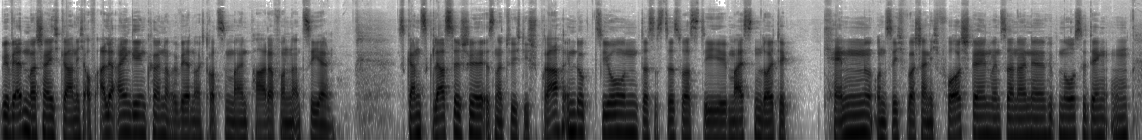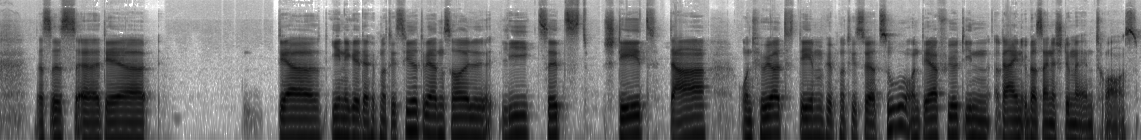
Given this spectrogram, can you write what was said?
wir werden wahrscheinlich gar nicht auf alle eingehen können, aber wir werden euch trotzdem mal ein paar davon erzählen. Das ganz klassische ist natürlich die Sprachinduktion. Das ist das, was die meisten Leute kennen und sich wahrscheinlich vorstellen, wenn sie an eine Hypnose denken. Das ist äh, der derjenige, der hypnotisiert werden soll, liegt, sitzt, steht da und hört dem Hypnotiseur zu und der führt ihn rein über seine Stimme in Trance.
